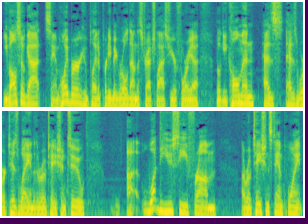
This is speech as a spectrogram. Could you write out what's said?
You've also got Sam Hoiberg, who played a pretty big role down the stretch last year for you. Boogie Coleman has has worked his way into the rotation too. Uh, what do you see from a rotation standpoint,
